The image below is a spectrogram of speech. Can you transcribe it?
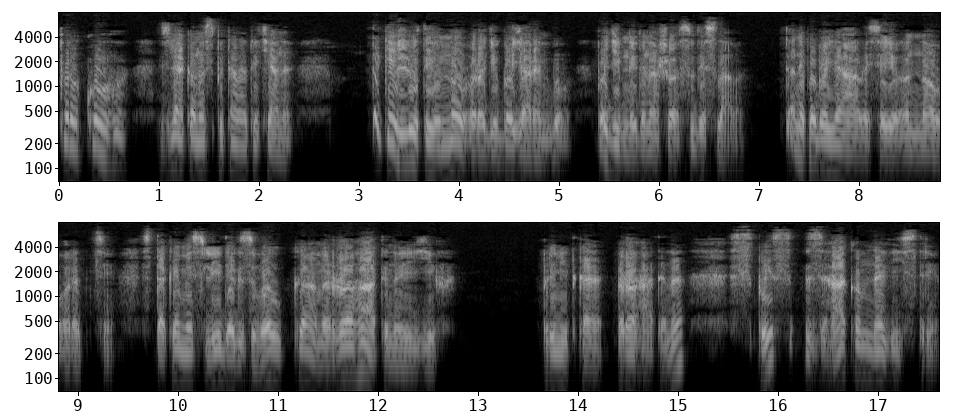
Про кого? Злякано спитала Тетяна. Такий лютий у Новгороді боярин був, подібний до нашого Судислава. Та не побоялися його новгородці з такими слід, як з вовками, рогатиною їх. Примітка рогатина спис з гаком на вістрі.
